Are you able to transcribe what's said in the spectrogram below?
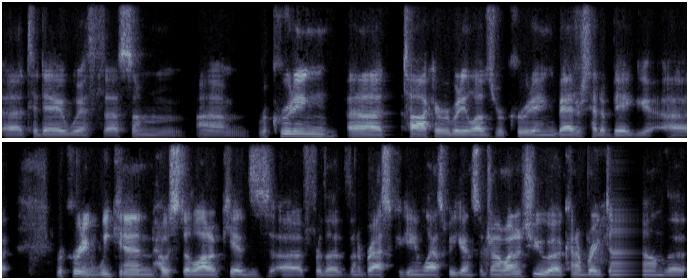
uh, today with uh, some um, recruiting uh, talk? Everybody loves recruiting. Badgers had a big uh, recruiting weekend, hosted a lot of kids uh, for the, the Nebraska game last weekend. So, John, why don't you kind of break down the,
